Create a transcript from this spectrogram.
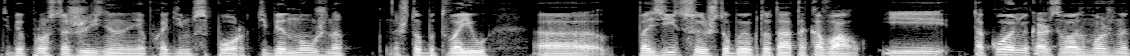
тебе просто жизненно необходим спор. Тебе нужно, чтобы твою э, позицию, чтобы ее кто-то атаковал. И такое, мне кажется, возможно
